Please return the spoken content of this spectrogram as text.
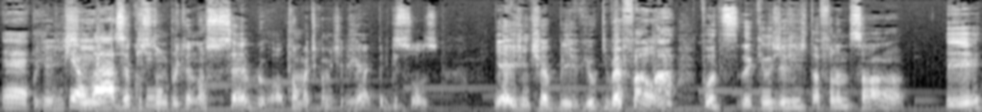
É, Porque a gente que é se acostuma, porque o nosso cérebro automaticamente ele já é preguiçoso. E aí a gente abrevia o que vai falar. Putz, daqui uns dias a gente tá falando só E,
